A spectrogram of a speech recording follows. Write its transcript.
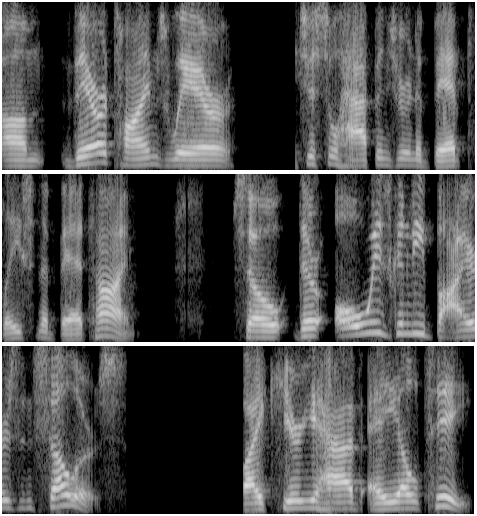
Um, there are times where it just so happens you're in a bad place in a bad time. So there are always going to be buyers and sellers. Like here you have ALT.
